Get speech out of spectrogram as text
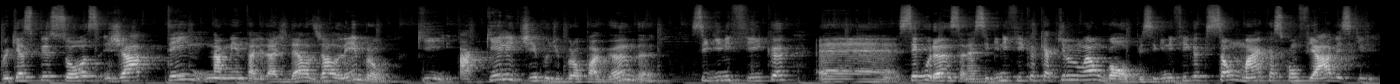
Porque as pessoas já têm na mentalidade delas, já lembram que aquele tipo de propaganda significa é, segurança, né? Significa que aquilo não é um golpe, significa que são marcas confiáveis que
